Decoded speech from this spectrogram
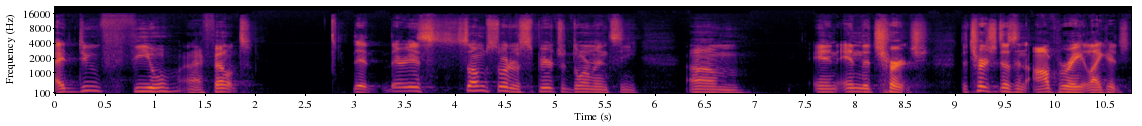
I do feel and I felt that there is some sort of spiritual dormancy um, in in the church. The church doesn't operate like it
